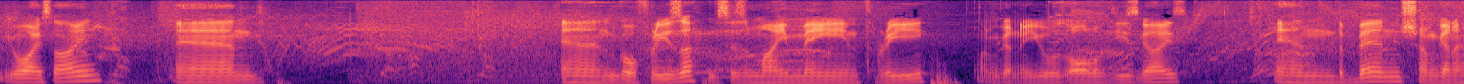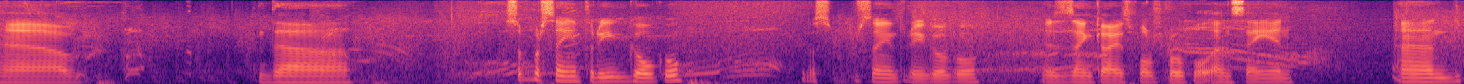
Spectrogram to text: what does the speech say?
UI sign. And and Go Frieza. This is my main three. I'm gonna use all of these guys. And the bench, I'm gonna have the Super Saiyan 3 Goku. The Super Saiyan 3 Goku Zenkai is for purple and Saiyan. And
